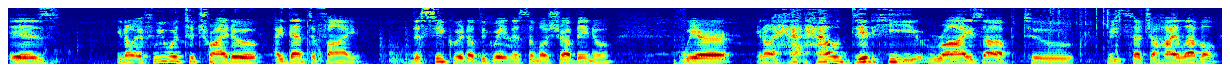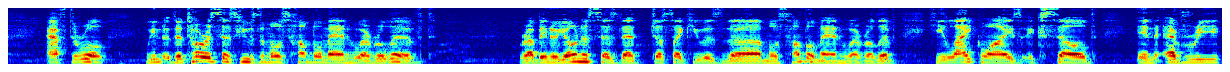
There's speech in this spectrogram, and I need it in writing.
is, you know, if we were to try to identify the secret of the greatness of Moshe Rabbeinu, where, you know, ha- how did he rise up to reach such a high level? After all, we the Torah says he was the most humble man who ever lived. Rabbeinu Yonah says that just like he was the most humble man who ever lived, he likewise excelled in every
